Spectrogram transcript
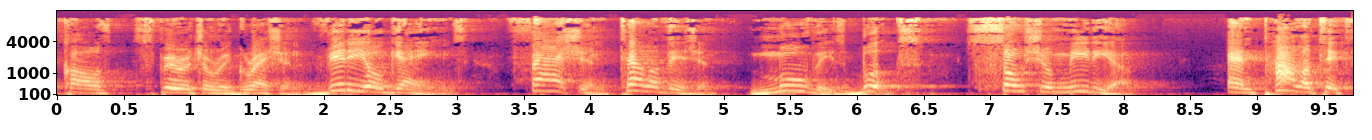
caused spiritual regression. Video games, fashion, television, movies, books, social media, and politics,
